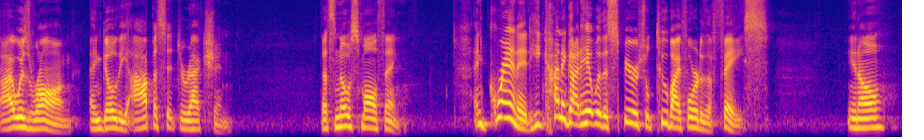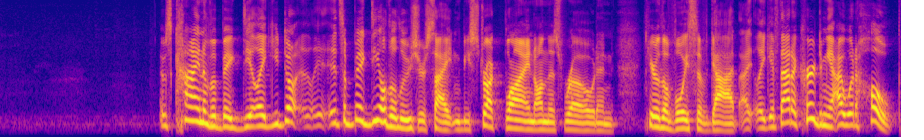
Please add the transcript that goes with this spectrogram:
I was wrong, and go the opposite direction. That's no small thing. And granted, he kind of got hit with a spiritual two by four to the face. You know? It was kind of a big deal. Like, you don't, it's a big deal to lose your sight and be struck blind on this road and hear the voice of God. I, like, if that occurred to me, I would hope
